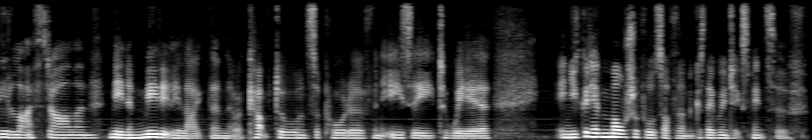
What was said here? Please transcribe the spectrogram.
their lifestyle and Men immediately liked them. They were comfortable and supportive and easy to wear. And you could have multiples of them because they weren't expensive.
